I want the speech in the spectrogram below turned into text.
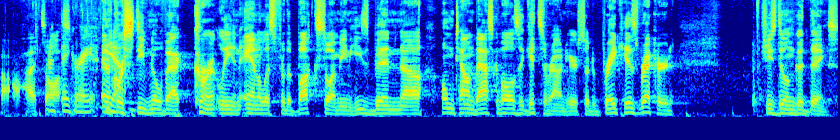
Oh, that's Aren't awesome. they great? And of Yeah. course, Steve Novak, currently an analyst for the Bucks. So I mean, he's been uh, hometown basketball as it gets around here. So to break his record, she's doing good things.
